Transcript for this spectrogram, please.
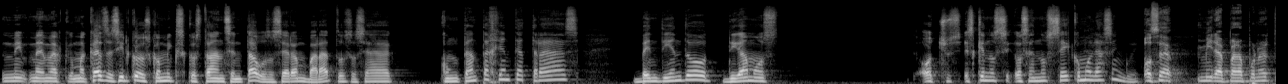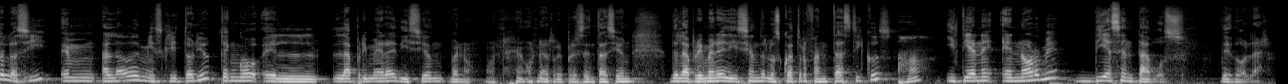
me, me, acabas de decir que los cómics costaban centavos, o sea, eran baratos, o sea, con tanta gente atrás, vendiendo, digamos, ocho, es que no sé, o sea, no sé cómo le hacen, güey. O sea, mira, para ponértelo así, al lado de mi escritorio tengo el, la primera edición, bueno, una, representación de la primera edición de Los Cuatro Fantásticos. Ajá. Y tiene enorme 10 centavos de dólar.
